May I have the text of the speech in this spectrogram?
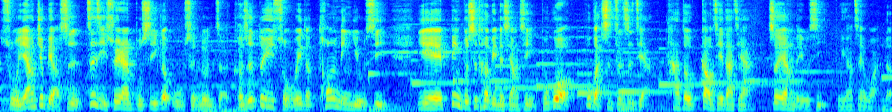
左央就表示自己虽然不是一个无神论者，可是对于所谓的通灵游戏也并不是特别的相信。不过不管是真是假，他都告诫大家这样的游戏不要再玩了。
